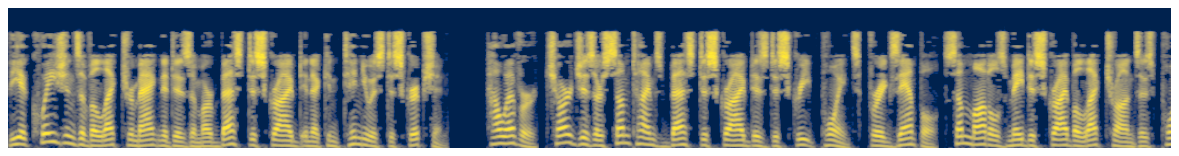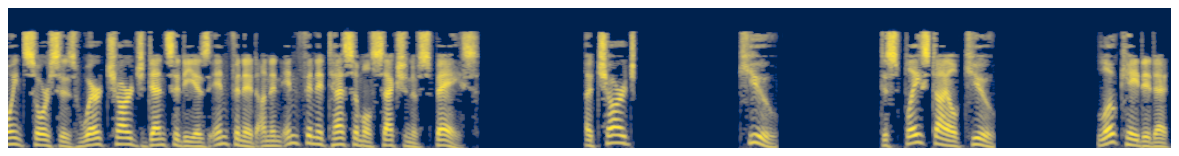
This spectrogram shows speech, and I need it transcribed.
The equations of electromagnetism are best described in a continuous description. However, charges are sometimes best described as discrete points, for example, some models may describe electrons as point sources where charge density is infinite on an infinitesimal section of space. A charge q q located at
